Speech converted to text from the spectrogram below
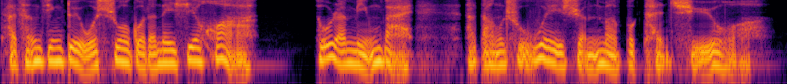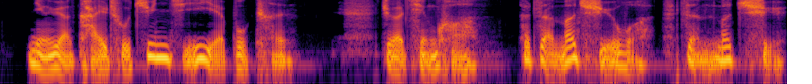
他曾经对我说过的那些话，突然明白他当初为什么不肯娶我，宁愿开除军籍也不肯。这情况他怎么娶我，怎么娶。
